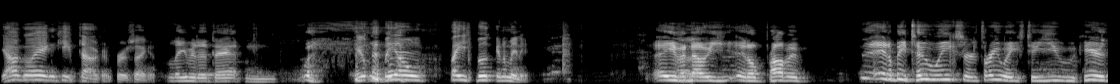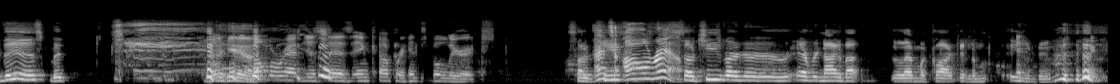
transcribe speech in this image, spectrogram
Y'all go ahead and keep talking for a second. leave it at that. And It will be on Facebook in a minute. Even Uh, though you, it'll probably it'll be two weeks or three weeks till you hear this, but Mumble, Yeah. mumble rap just says incomprehensible lyrics. so That's cheese, all rap. so cheeseburger every night about eleven o'clock in the evening.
